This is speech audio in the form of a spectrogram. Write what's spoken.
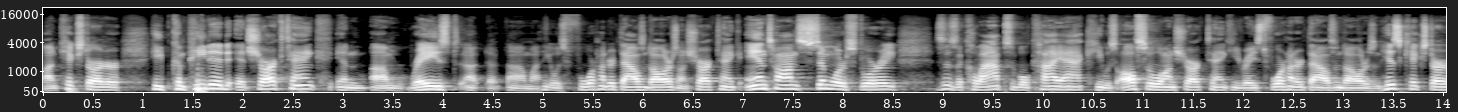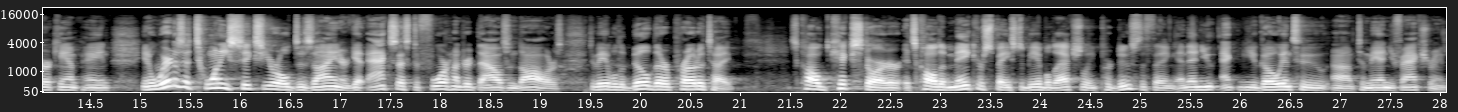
on Kickstarter. He competed at Shark Tank and um, raised, uh, uh um, I think it was $400,000 on Shark Tank. Anton, similar story. This is a collapsible kayak. He was also on Shark Tank. He raised $400,000 in his Kickstarter campaign. You know, where does a 26 year old designer get access to $400,000 to be able to build their prototype? It's called Kickstarter. It's called a makerspace to be able to actually produce the thing, and then you, you go into uh, to manufacturing.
